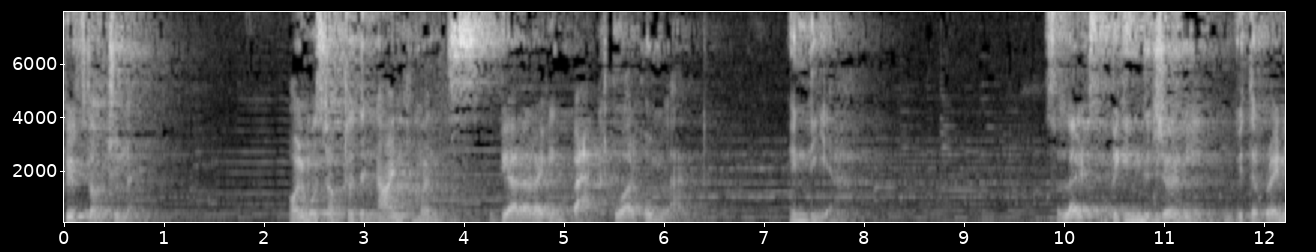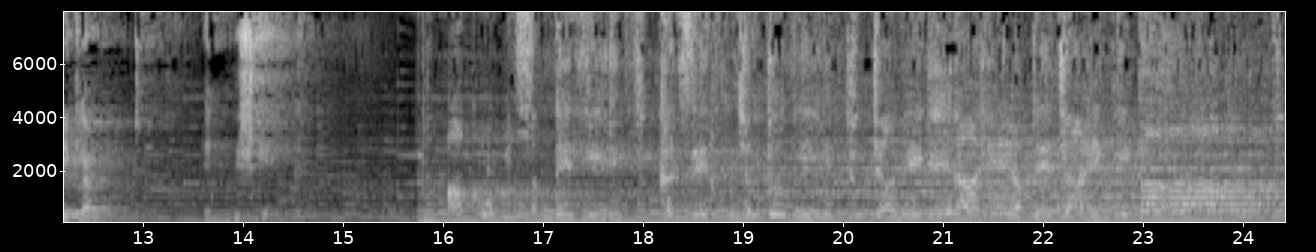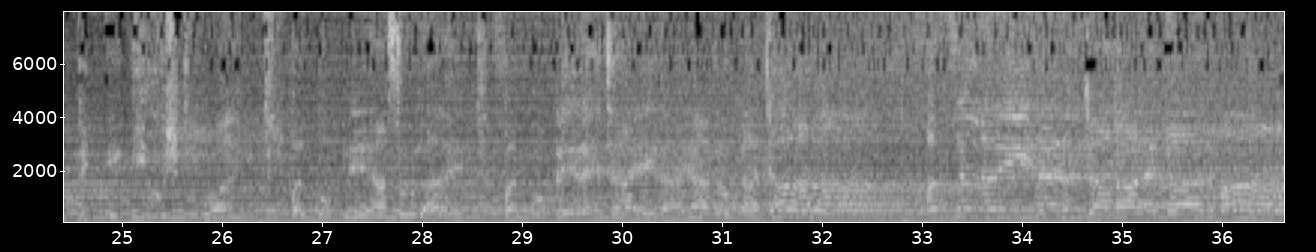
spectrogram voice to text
5th of July. Almost after the ninth months, we are arriving back to our homeland, India. So let's begin the journey with a rainy climate in Bishkek. आंखों में सपने लिए घर से चल तो लिए जाने ये राहें अपने जाएंगी कहाँ मिट्टी की खुशबू आए पलकों पे आँसू आए पलकों पे रह जाएगा यादों का जाना मंजिल नहीं है, जाना है कारवां।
